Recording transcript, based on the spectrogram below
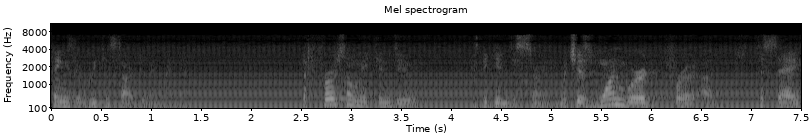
things that we can start doing right now. The first one we can do is begin discerning, which is one word for uh, to say,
